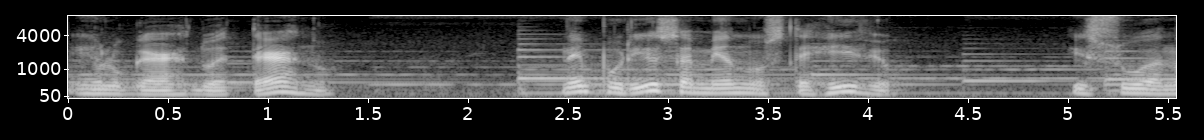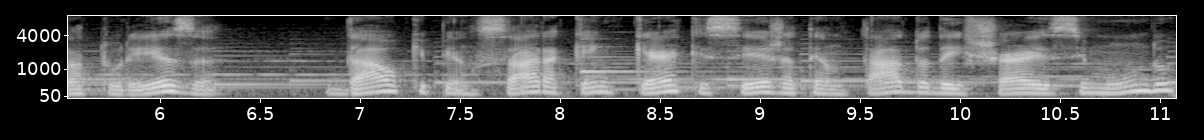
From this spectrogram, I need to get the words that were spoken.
em lugar do eterno, nem por isso é menos terrível, e sua natureza dá o que pensar a quem quer que seja tentado a deixar esse mundo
